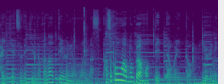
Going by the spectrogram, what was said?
解決できるのかなっていうふうに思います。パソコンは僕は持っていった方がいいというふうに、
